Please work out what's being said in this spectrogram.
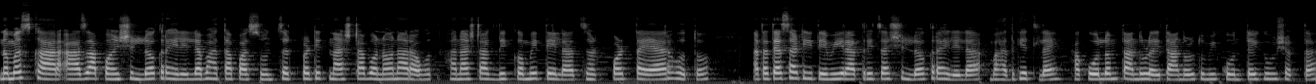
नमस्कार आज आपण शिल्लक राहिलेल्या भातापासून चटपटीत नाश्ता बनवणार आहोत. हा नाश्ता अगदी कमी तेलात झटपट तयार होतो. आता त्यासाठी ते मी रात्रीचा शिल्लक राहिलेला भात घेतला आहे हा कोलम तांदूळ आहे. तांदूळ तुम्ही कोणतंही घेऊ शकता.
